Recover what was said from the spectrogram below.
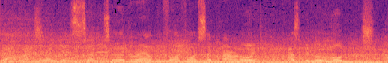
Down that straight gets uh, turned around and 557 Paranoid has a bit of a lunge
